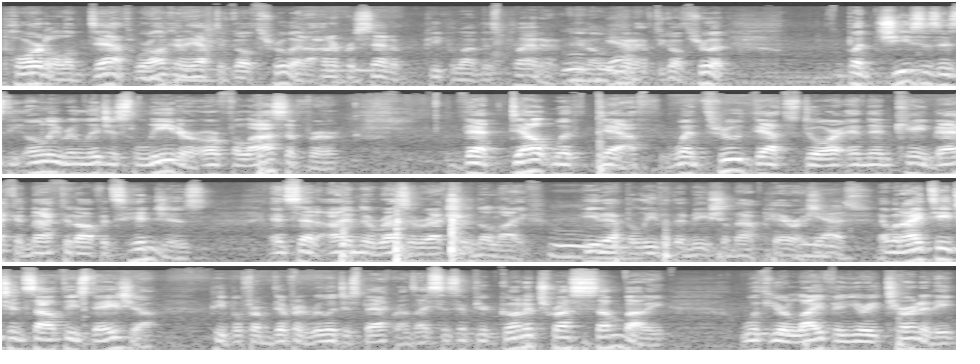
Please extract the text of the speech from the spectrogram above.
portal of death. We're all going to have to go through it. 100% of people on this planet, you mm-hmm. know, we're going to have to go through it. But Jesus is the only religious leader or philosopher that dealt with death, went through death's door, and then came back and knocked it off its hinges and said, I am the resurrection and the life. He that believeth in me shall not perish. Yes. And when I teach in Southeast Asia, people from different religious backgrounds, I says, if you're going to trust somebody with your life and your eternity,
